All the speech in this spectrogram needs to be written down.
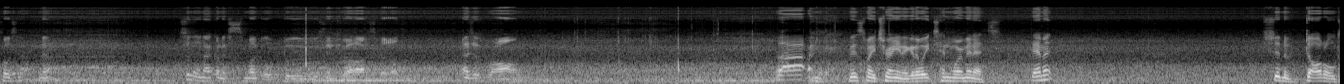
Close enough? No. Certainly not going to smuggle booze into a hospital. That's just wrong. Ah, missed my train. I gotta wait 10 more minutes. Damn it. Shouldn't have dawdled.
